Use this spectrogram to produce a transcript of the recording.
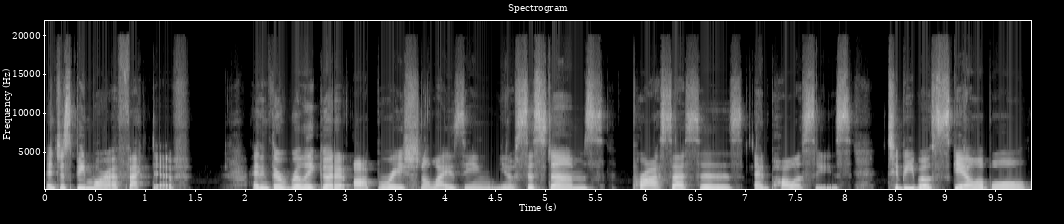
and just be more effective. I think they're really good at operationalizing, you know, systems, processes, and policies to be both scalable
